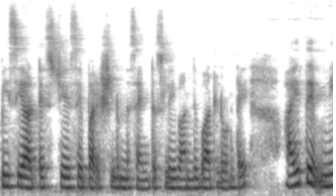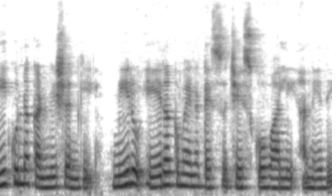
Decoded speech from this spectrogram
పీసీఆర్ టెస్ట్ చేసే పరీక్షలు ఉన్న సెంటర్స్లో ఇవి అందుబాటులో ఉంటాయి. అయితే మీకున్న కండిషన్కి మీరు ఏ రకమైన టెస్ట్ చేసుకోవాలి అనేది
